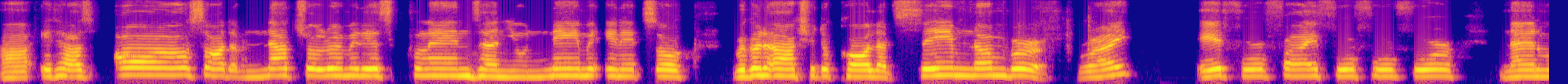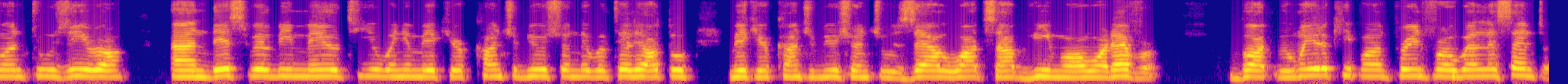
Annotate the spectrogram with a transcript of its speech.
Uh, it has all sort of natural remedies, cleanse, and you name it in it. So we're going to ask you to call that same number, right? 845-444-9120. And this will be mailed to you when you make your contribution. They will tell you how to make your contribution through Zelle, WhatsApp, Venmo, or whatever. But we want you to keep on praying for a wellness center.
